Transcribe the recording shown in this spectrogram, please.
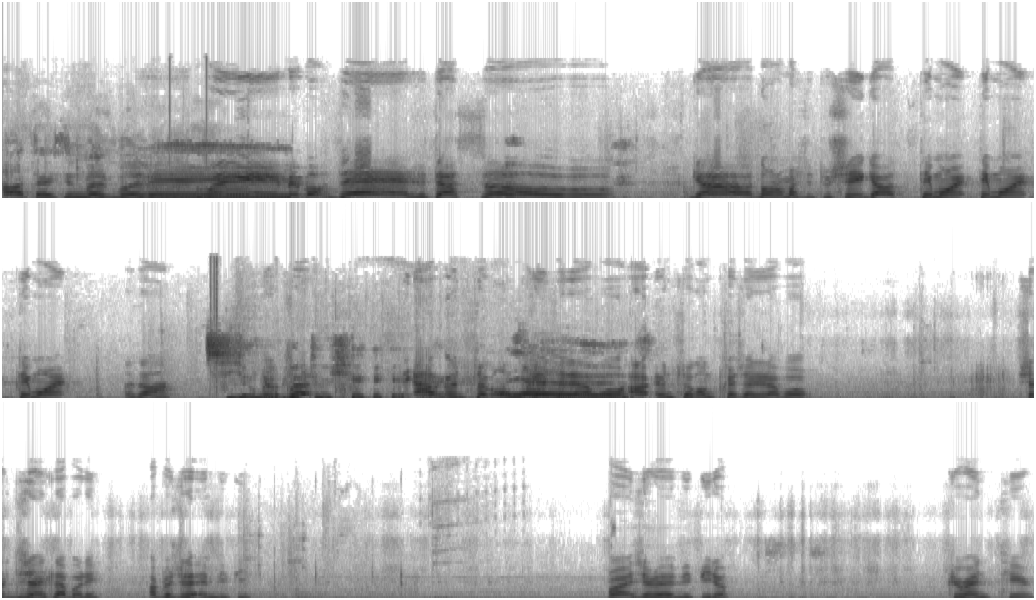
Ah, t'as essayé de me le voler! Oui, mais bordel, j'étais à ça. Regarde, normalement j'ai touché, regarde. Témoin, témoin, témoin. Attends. Tu m'as pas touché. À une seconde près, Yes. j'allais l'avoir. À une seconde près, j'allais l'avoir. Je te le dis, j'allais te la voler. En plus, j'ai le MVP. Ouais, j'ai le MVP là. Current tier.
